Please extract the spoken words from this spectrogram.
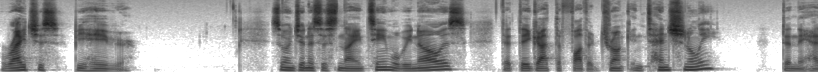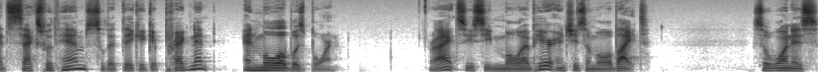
righteous behavior. So in Genesis 19, what we know is that they got the father drunk intentionally, then they had sex with him so that they could get pregnant, and Moab was born. Right? So you see Moab here, and she's a Moabite. So one is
